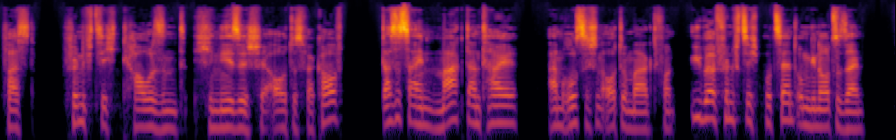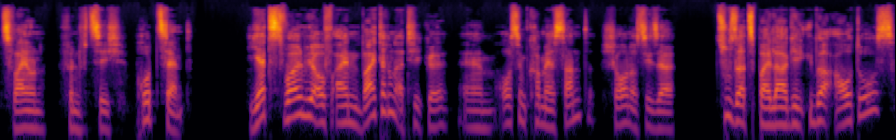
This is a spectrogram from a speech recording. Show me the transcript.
fast 50.000 chinesische Autos verkauft. Das ist ein Marktanteil am russischen Automarkt von über 50 Prozent, um genau zu sein, 52 Prozent. Jetzt wollen wir auf einen weiteren Artikel ähm, aus dem Kommersant schauen, aus dieser Zusatzbeilage über Autos.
